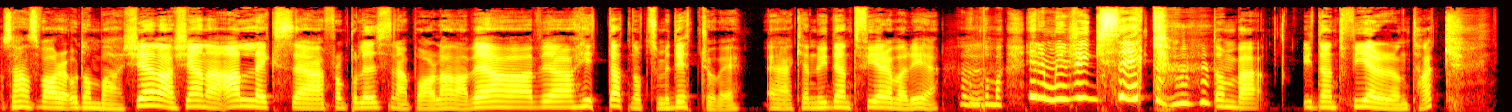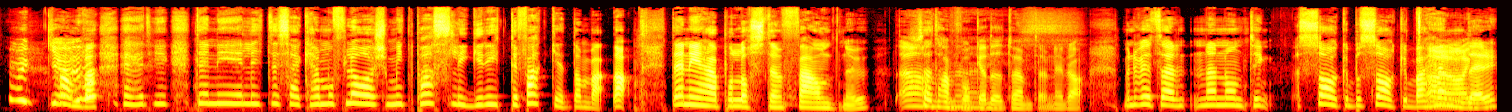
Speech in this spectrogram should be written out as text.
så han svarar och de bara “Tjena tjena Alex eh, från polisen här på Arlanda. Vi har, vi har hittat något som är ditt tror vi. Eh, kan du identifiera vad det är?” Och de bara “Är det min ryggsäck?” De bara “Identifiera den tack”. Han bara eh, “Den är lite så här kamouflage, mitt pass ligger i ytterfacket”. De bara ja, “Den är här på Lost and found nu”. Oh, så att han får åka dit och hämta den idag. Men du vet så här, när någonting, saker på saker bara händer.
